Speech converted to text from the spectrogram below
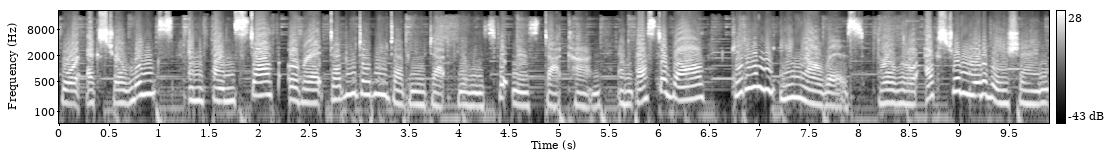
for extra links and fun stuff over at www.feelingsfitness.com. And best of all, get on the email list for a little extra motivation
